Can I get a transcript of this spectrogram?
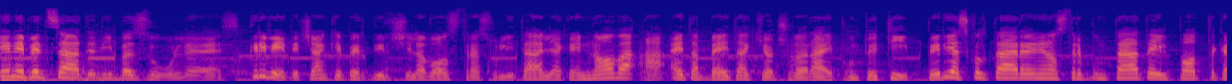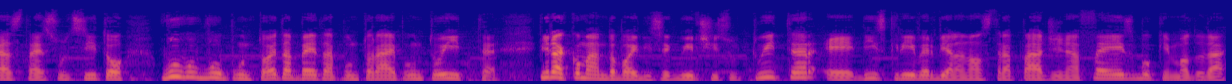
Che ne pensate di Basul? Scriveteci anche per dirci la vostra sull'Italia che innova a etabeta.it. Per riascoltare le nostre puntate il podcast è sul sito www.etabeta.rai.it. Vi raccomando poi di seguirci su Twitter e di iscrivervi alla nostra pagina Facebook in modo da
